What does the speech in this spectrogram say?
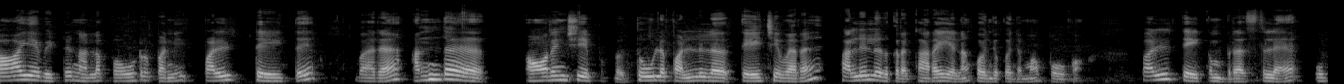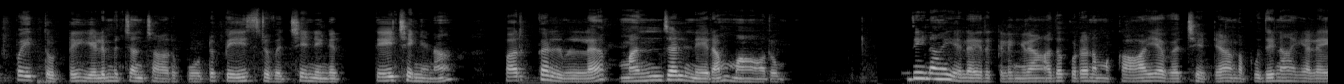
காய விட்டு நல்லா பவுட்ரு பண்ணி பல் தேய்த்து வர அந்த ஆரஞ்சு தூளை பல்லில் தேய்ச்சி வர பல்லில் இருக்கிற கரையெல்லாம் கொஞ்சம் கொஞ்சமாக போகும். பல் தேய்க்கும் ப்ரஷில் உப்பை தொட்டு எலுமிச்சஞ்சாறு போட்டு பேஸ்ட்டு வச்சு நீங்கள் தேய்ச்சிங்கன்னா பற்களில் மஞ்சள் நிறம் மாறும். புதினா இலை இருக்கு இல்லைங்களா? அதை கூட நம்ம காய வச்சுட்டு அந்த புதினா இலை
